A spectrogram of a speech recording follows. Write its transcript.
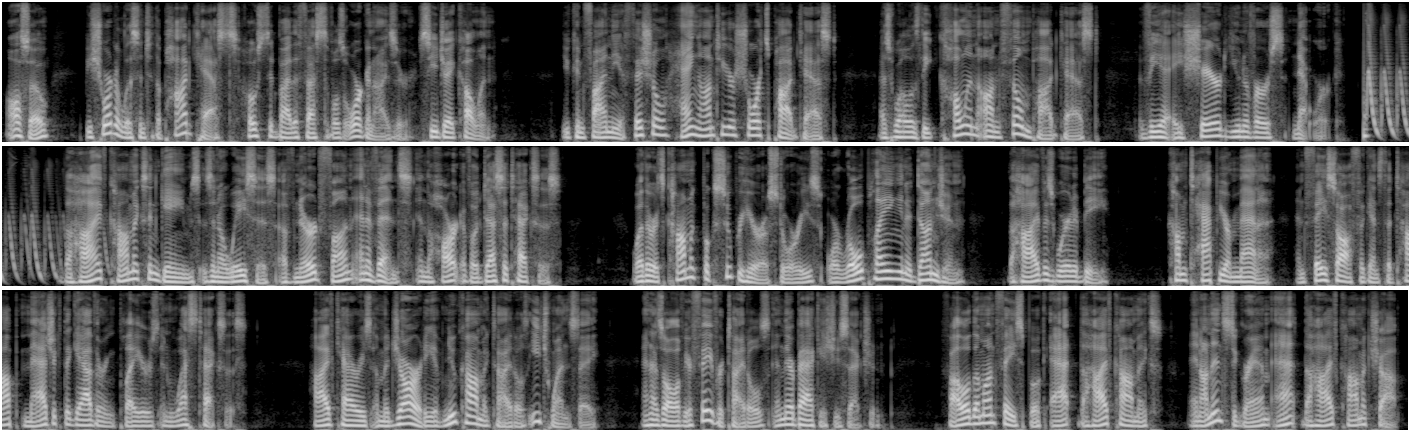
Also, be sure to listen to the podcasts hosted by the festival's organizer, CJ Cullen. You can find the official Hang On to Your Shorts podcast, as well as the Cullen on Film podcast, via a shared universe network. The Hive Comics and Games is an oasis of nerd fun and events in the heart of Odessa, Texas. Whether it's comic book superhero stories or role playing in a dungeon, The Hive is where to be. Come tap your mana and face off against the top Magic the Gathering players in West Texas. Hive carries a majority of new comic titles each Wednesday and has all of your favorite titles in their back issue section. Follow them on Facebook at The Hive Comics and on Instagram at The Hive Comic Shop.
